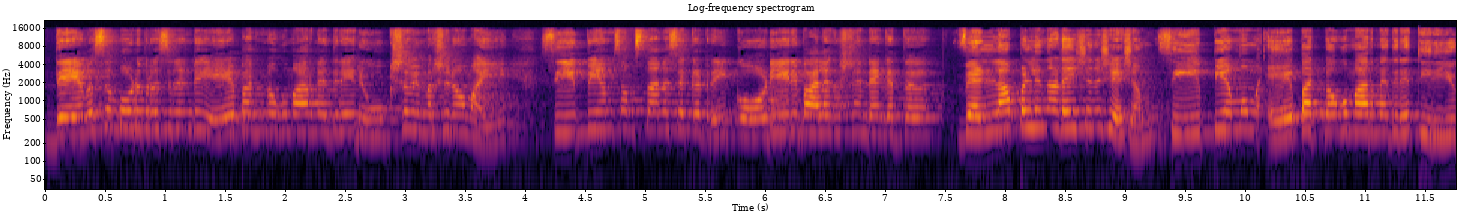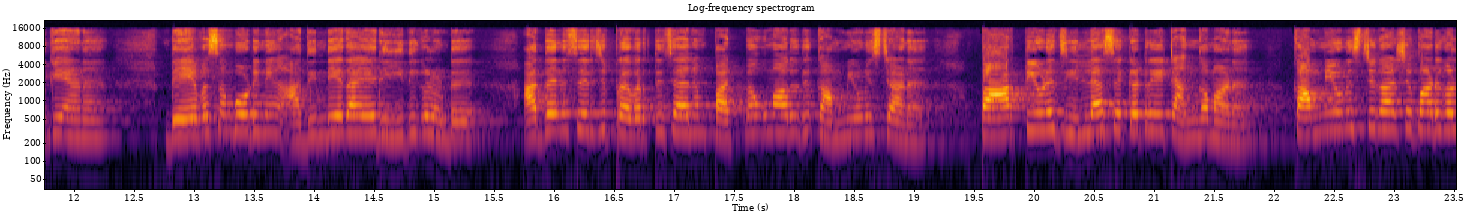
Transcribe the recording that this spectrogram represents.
ദേവസ്വം ബോർഡ് പ്രസിഡന്റ് എ പത്മകുമാറിനെതിരെ രൂക്ഷ വിമർശനവുമായി സി പി എം സംസ്ഥാന സെക്രട്ടറി കോടിയേരി ബാലകൃഷ്ണൻ രംഗത്ത്. വെള്ളാപ്പള്ളി നടേശന് ശേഷം സി പി എമ്മും എ പത്മകുമാറിനെതിരെ തിരിയുകയാണ്. ദേവസ്വം ബോർഡിന് അതിന്റെതായ രീതികളുണ്ട്. അതനുസരിച്ച് പ്രവർത്തിച്ചാലും പത്മകുമാർ ഒരു കമ്മ്യൂണിസ്റ്റാണ്. പാർട്ടിയുടെ ജില്ലാ സെക്രട്ടേറിയറ്റ് അംഗമാണ്. കമ്മ്യൂണിസ്റ്റ് കാഴ്ചപ്പാടുകൾ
